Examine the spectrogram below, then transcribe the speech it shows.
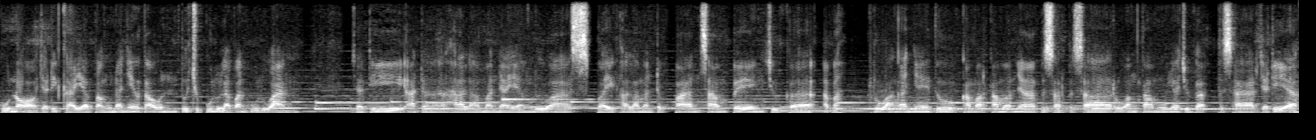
kuno. Jadi gaya bangunannya itu tahun 70 80-an. Jadi ada halamannya yang luas, baik halaman depan, samping juga apa? ruangannya itu kamar-kamarnya besar-besar, ruang tamunya juga besar. Jadi ya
